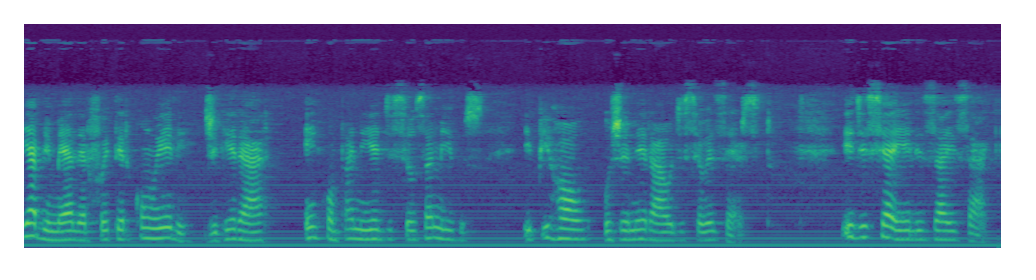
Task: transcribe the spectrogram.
e Abimeler foi ter com ele de Gerar, em companhia de seus amigos, e Pirrol, o general de seu exército. E disse a eles a Isaque,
